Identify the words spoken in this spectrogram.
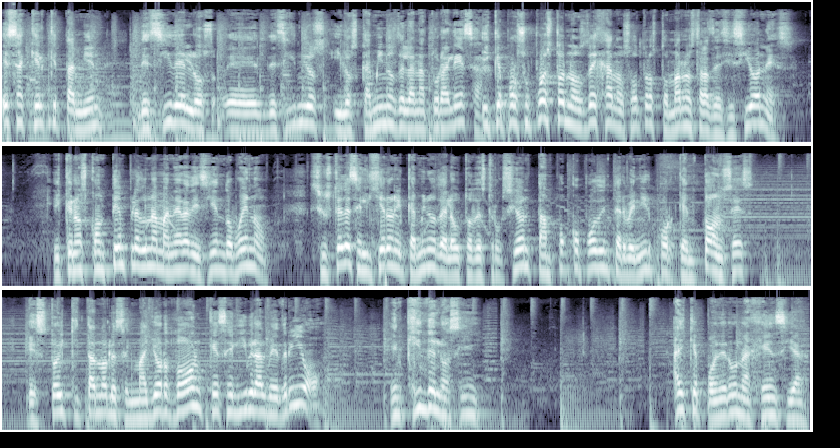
es aquel que también decide los eh, designios y los caminos de la naturaleza. Y que por supuesto nos deja a nosotros tomar nuestras decisiones. Y que nos contemple de una manera diciendo, bueno, si ustedes eligieron el camino de la autodestrucción, tampoco puedo intervenir porque entonces estoy quitándoles el mayor don que es el libre albedrío. Entiéndelo así. Hay que poner una agencia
